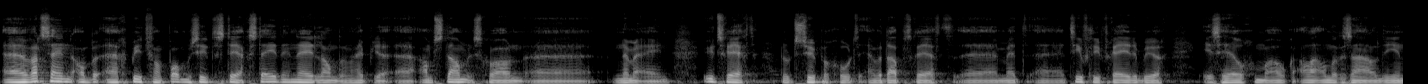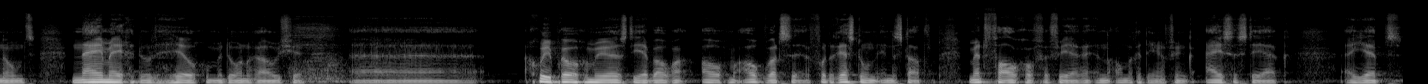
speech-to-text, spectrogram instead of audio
eh, wat zijn op het gebied van popmuziek de sterkste steden in Nederland, dan heb je Amsterdam is gewoon nummer één. Utrecht doet supergoed. En wat dat betreft, met Tivoli Vredenburg is heel goed, maar ook alle andere zalen die je noemt. Nijmegen doet heel goed met Doornroosje. Eh goede programmeurs, die hebben ook oog, maar ook wat ze voor de rest doen in de stad. Met Valgolfververen en andere dingen vind ik ijzersterk. En je hebt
